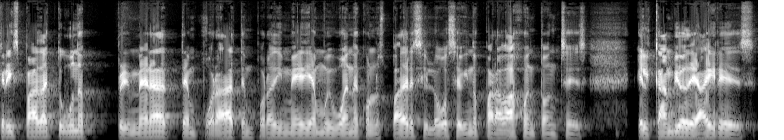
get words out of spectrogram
Chris Paddock tuvo una primera temporada, temporada y media muy buena con los padres y luego se vino para abajo, entonces el cambio de aires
